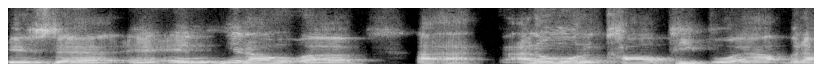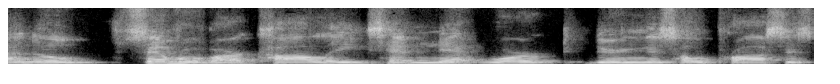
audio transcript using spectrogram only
is that, and, and you know, uh, I I don't want to call people out, but I know several of our colleagues have networked during this whole process.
